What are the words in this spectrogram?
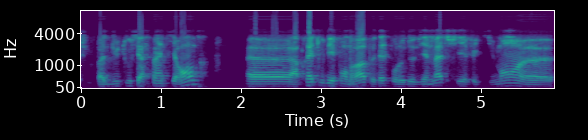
je suis pas du tout certain qu'il rentre. Euh, après, tout dépendra peut-être pour le deuxième match si effectivement, euh,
